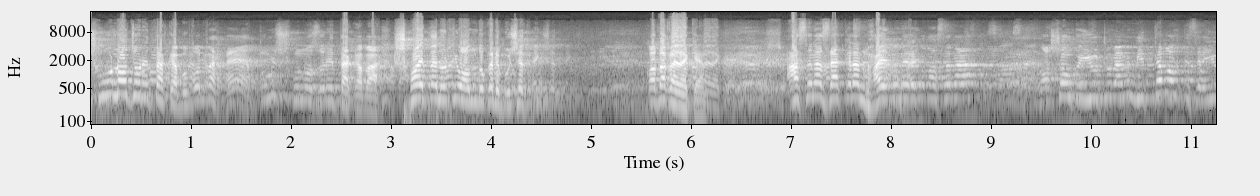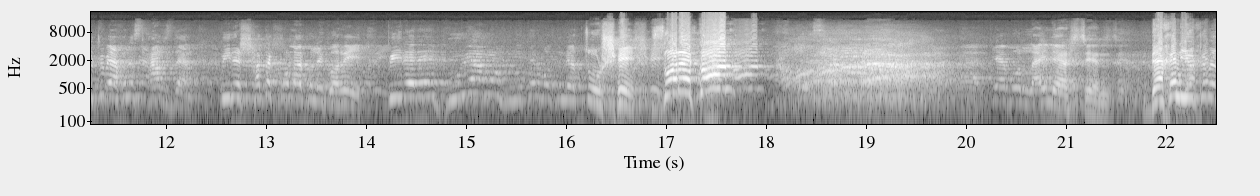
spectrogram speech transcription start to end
সুনজরে তাকাবো। বলবে হ্যাঁ তুমি সুনজরে তাকাবা। শয়তান ওটি অন্ধকারে বসে থাকে। কথা কয় না কেন? আছে না জাকেরান ভাই বোন এরকম আছে না? অসংখ্য ইউটিউবে আমি মিথ্যা বলতেছি না ইউটিউবে এখন সার্চ দেন। পীরের সাথে কোলাকুলি করে। পীরের এই বুড়ি আঙুল মুখের মধ্যে নিয়ে চষে জোরে কোন? হ্যাঁ, লাইনে আসছেন। দেখেন ইউটিউবে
